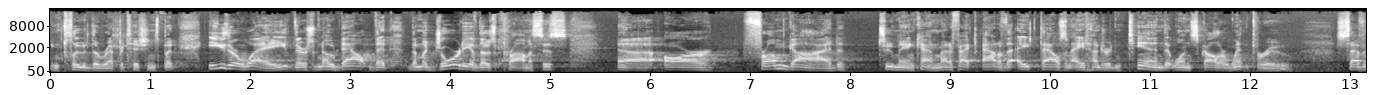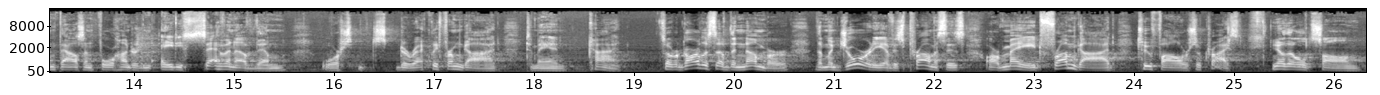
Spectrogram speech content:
include the repetitions. But either way, there's no doubt that the majority of those promises uh, are from God to mankind. Matter of fact, out of the 8,810 that one scholar went through, 7,487 of them were directly from God to mankind. So, regardless of the number, the majority of his promises are made from God to followers of Christ. You know the old song,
